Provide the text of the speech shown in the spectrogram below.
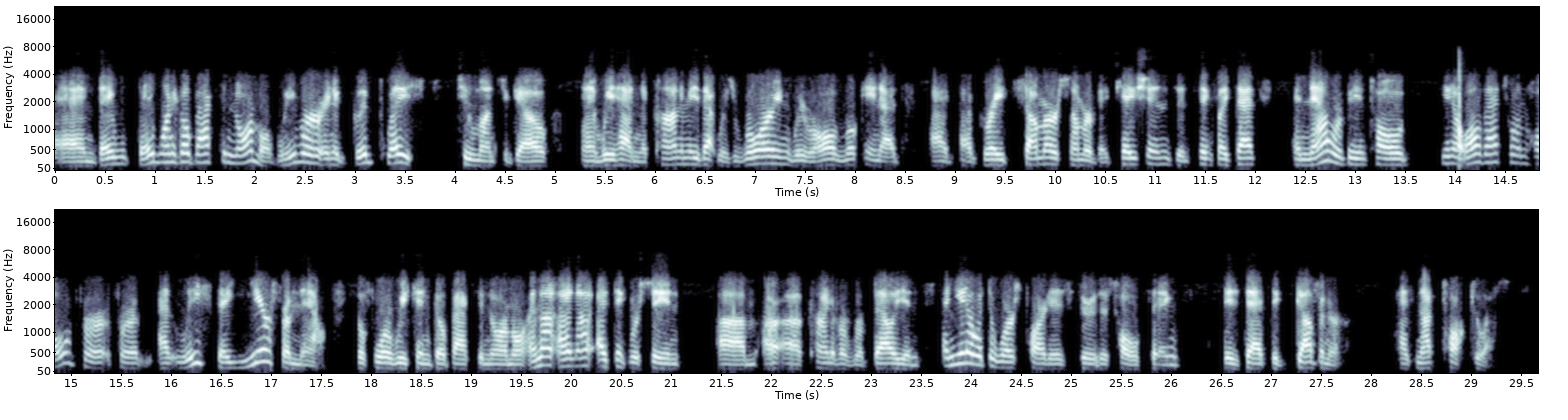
and they they want to go back to normal. We were in a good place two months ago, and we had an economy that was roaring. We were all looking at, at a great summer, summer vacations, and things like that. And now we're being told, you know, all that's on hold for for at least a year from now before we can go back to normal. And I and I, I think we're seeing um, a, a kind of a rebellion. And you know what the worst part is through this whole thing is that the governor has not talked to us.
